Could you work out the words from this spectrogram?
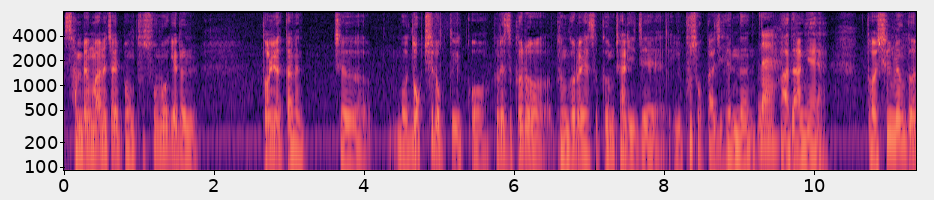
300만 원짜리 봉투 20개를 돌렸다는 저 뭐 녹취록도 있고 그래서 그로 근거로 해서 검찰이 이제 이 구속까지 했는 네. 마당에 또 실명도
